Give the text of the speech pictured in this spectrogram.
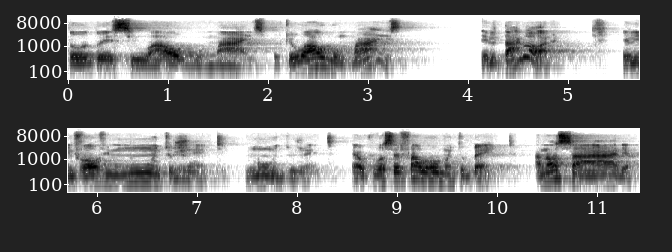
todo esse algo mais, porque o algo mais ele está agora. Ele envolve muito gente, muito gente. É o que você falou muito bem. A nossa área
